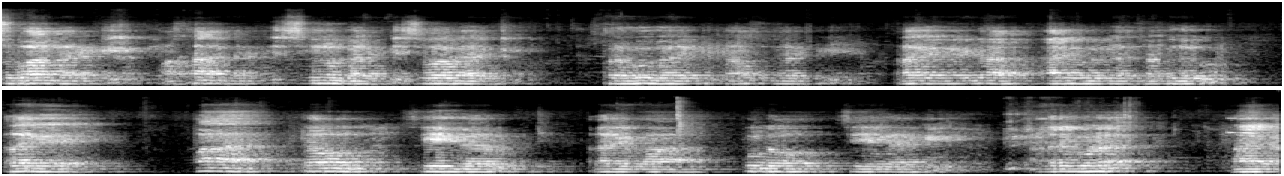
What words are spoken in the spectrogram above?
సుభాన్ గారికి మస్తాన్ గారికి శ్రీను గారికి శివ గారికి ప్రభు గారికి రాసు గారికి అలాగే మిగతా కార్యవర్గ సభ్యులకు అలాగే మన టౌన్ సిఏ గారు అలాగే మా టూ టౌన్ సిఐ గారికి అందరికీ కూడా నా యొక్క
